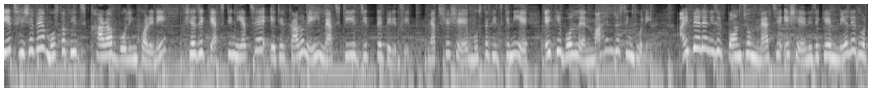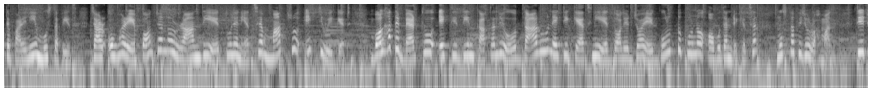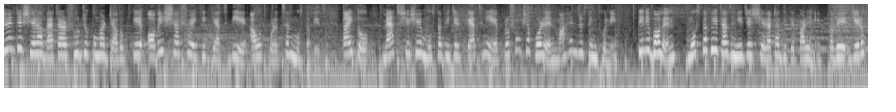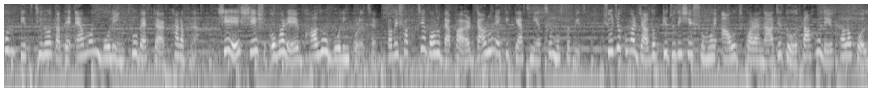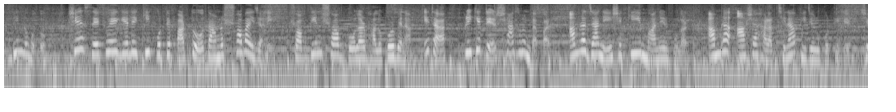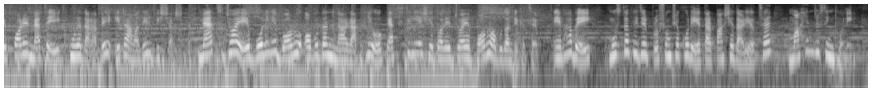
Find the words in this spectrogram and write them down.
Pitch হিসেবে মোস্তাফিজ খারাপ bowling করেনি। সে যে ক্যাচটি নিয়েছে, এটির কারণেই ম্যাচটি জিততে পেরেছি। ম্যাচ শেষে মুস্তাফিজকে নিয়ে একই বললেন মাহেন্দ্র সিং ধোনি। আইপিএলে নিজের পঞ্চম ম্যাচে এসে নিজেকে মেলে ধরতে পারেনি মুস্তাফিজ, চার ওভারে পঞ্চান্ন রান দিয়ে তুলে নিয়েছে মাত্র একটি উইকেট। বল হাতে ব্যর্থ একটি দিন কাটালেও দারুণ একটি ক্যাচ নিয়ে দলের জয়ে গুরুত্বপূর্ণ অবদান রেখেছেন মুস্তাফিজুর রহমান। টি টোয়েন্টির সেরা ব্যাটার সূর্যকুমার যাদবকে অবিশ্বাস্য একটি ক্যাচ দিয়ে আউট করেছেন মুস্তাফিজ। তাই তো ম্যাচ শেষে মুস্তাফিজের ক্যাচ নিয়ে প্রশংসা করলেন মহেন্দ্র সিং ধোনি। তিনি বলেন, মুস্তাফিজ আজ নিজের সেরাটা দিতে পারেনি, তবে যেরকম পিচ ছিল তাতে এমন বোলিং খুব একটা খারাপ না। সে শেষ ওভারে ভালো বোলিং করেছে, তবে সবচেয়ে বড় ব্যাপার দারুণ একটি ক্যাচ নিয়েছে মুস্তাফিজ। সূর্যকুমার যাদবকে যদি সে সময় আউট করা না যেত, তাহলে ফলাফল ভিন্ন হতো। সে সেট হয়ে গেলে কি করতে পারতো, তা আমরা সবাই জানি। সব দিন সব বোলার ভালো করবে না। এটা ক্রিকেটের সাধারণ ব্যাপার। আমরা জানি সে কি মানের বোলার আমরা আশা হারাচ্ছি না ফিজের উপর থেকে। সে পরের ম্যাচেই ঘুরে দাঁড়াবে, এটা আমাদের বিশ্বাস। ম্যাচ জয়ে বোলিংয়ে বড় অবদান না রাখলেও ক্যাচটি নিয়ে সে দলের জয়ে বড় অবদান রেখেছে। এভাবেই মুস্তাফিজের প্রশংসা করে তার পাশে দাঁড়িয়েছে মাহেন্দ্র সিং ধোনি।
